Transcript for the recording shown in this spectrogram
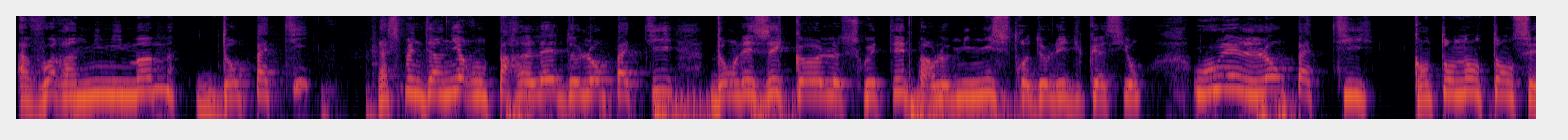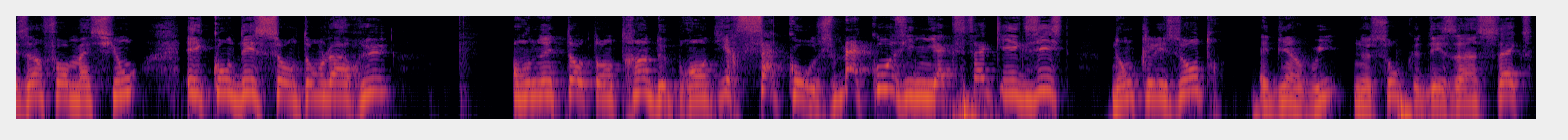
avoir un minimum d'empathie. La semaine dernière, on parlait de l'empathie dans les écoles souhaitées par le ministre de l'Éducation. Où est l'empathie quand on entend ces informations et qu'on descend dans la rue en étant en train de brandir sa cause? Ma cause, il n'y a que ça qui existe. Donc les autres, eh bien oui, ne sont que des insectes,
